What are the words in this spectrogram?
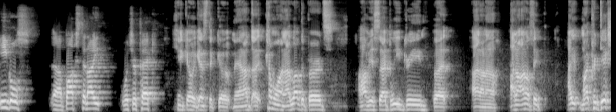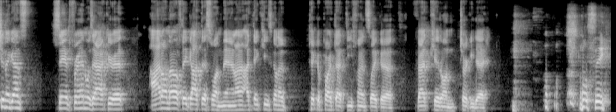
Eagles, uh, Bucks tonight. What's your pick? Can't go against the goat, man. I, I, come on, I love the birds. Obviously, I bleed green, but I don't know. I don't. I don't think. I my prediction against San Fran was accurate. I don't know if they got this one, man. I, I think he's gonna pick apart that defense like a fat kid on Turkey Day. We'll see.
